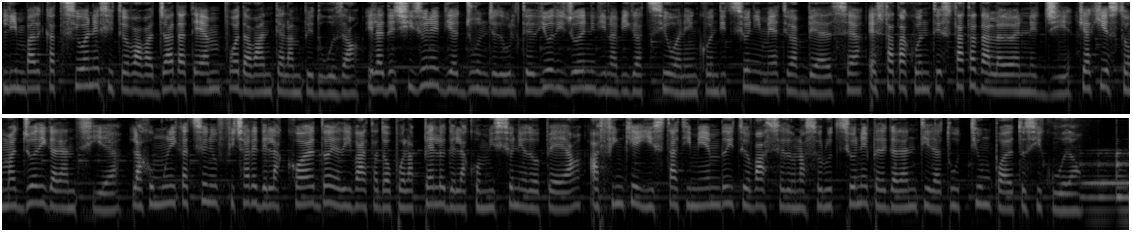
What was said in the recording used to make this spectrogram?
L'imbarcazione si trovava già da tempo davanti a Lampedusa e la decisione di aggiungere ulteriori giorni di navigazione in condizioni meteo avverse è stata contestata dalla ONG, che ha chiesto maggiori garanzie. La comunicazione ufficiale dell'accordo è arrivata dopo l'appello della Commissione europea affinché gli Stati membri trovassero una soluzione per garantire a tutti un porto sicuro.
